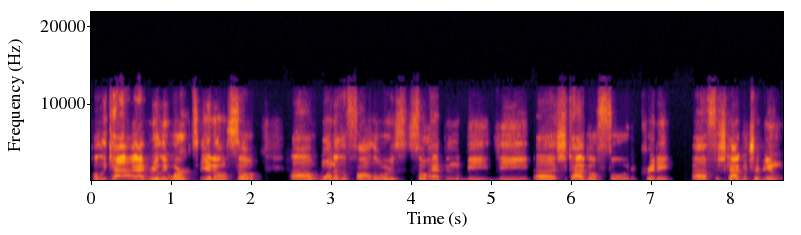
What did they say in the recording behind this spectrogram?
"Holy cow, that really worked!" You know. So uh, one of the followers so happened to be the uh, Chicago food critic uh, for Chicago Tribune.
